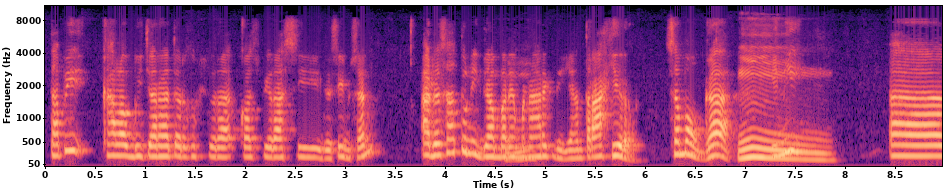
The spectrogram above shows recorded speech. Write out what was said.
Tapi kalau bicara teori konspira- konspirasi The Simpsons, ada satu nih gambar yang Hmm. menarik nih, yang terakhir. Semoga Hmm, Ini eh,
